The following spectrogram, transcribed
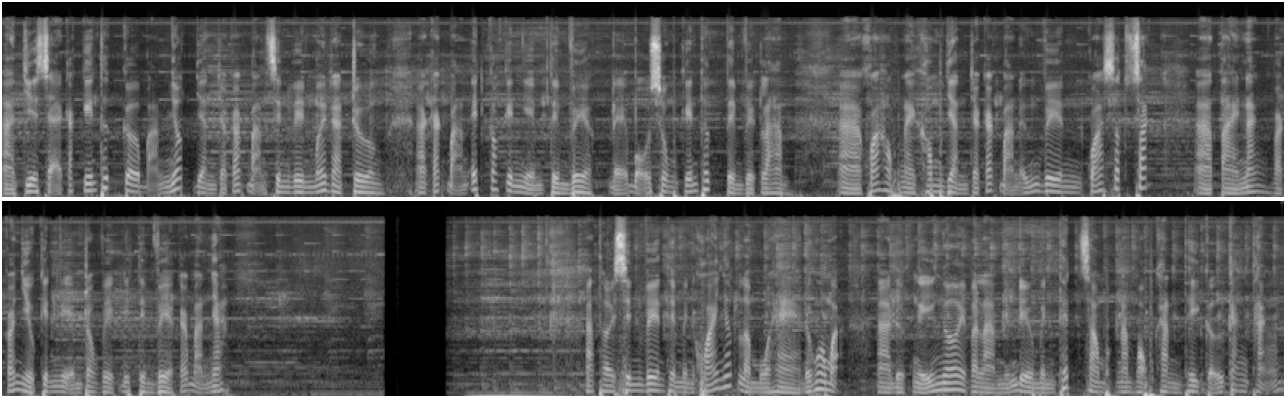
à, chia sẻ các kiến thức cơ bản nhất dành cho các bạn sinh viên mới ra trường, à, các bạn ít có kinh nghiệm tìm việc để bổ sung kiến thức tìm việc làm. À, khóa học này không dành cho các bạn ứng viên quá xuất sắc, à, tài năng và có nhiều kinh nghiệm trong việc đi tìm việc các bạn nhé. À, thời sinh viên thì mình khoái nhất là mùa hè đúng không ạ? À, được nghỉ ngơi và làm những điều mình thích sau một năm học hành thi cử căng thẳng.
